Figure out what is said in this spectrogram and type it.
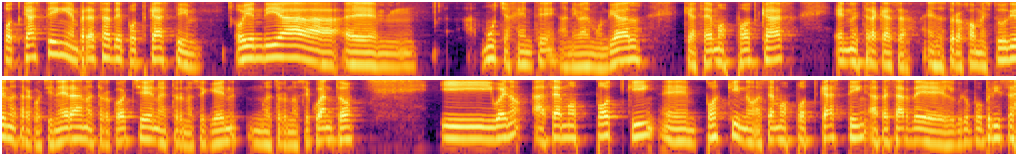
podcasting y empresas de podcasting. Hoy en día, em, mucha gente a nivel mundial que hacemos podcast en nuestra casa, en nuestro home studio, en nuestra cochinera, nuestro coche, nuestro no sé qué, nuestro no sé cuánto. Y bueno, hacemos podcast, eh, no, hacemos podcasting a pesar del grupo Prisa,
